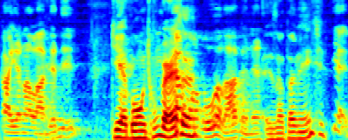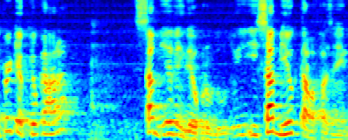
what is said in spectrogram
caía na lábia dele. Que é bom de conversa, Era uma né? boa lábia, né? Exatamente. E aí, por quê? Porque o cara sabia vender o produto e, e sabia o que estava fazendo.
